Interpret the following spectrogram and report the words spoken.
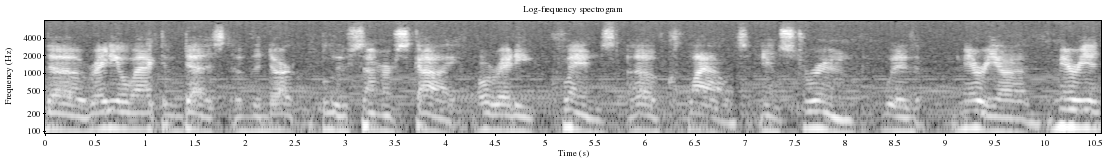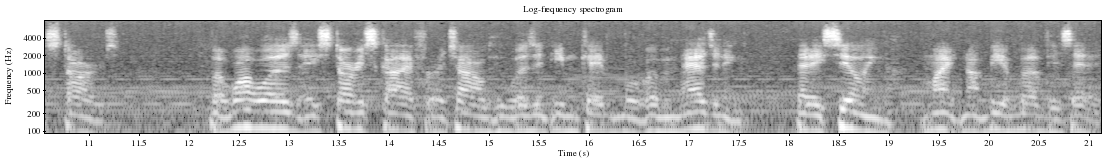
the radioactive dust of the dark blue summer sky already cleansed of clouds and strewn with myriad, myriad stars. But what was a starry sky for a child who wasn't even capable of imagining that a ceiling might not be above his head?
